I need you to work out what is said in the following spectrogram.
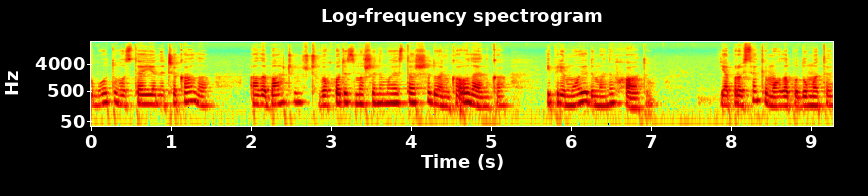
суботу гостей я не чекала, але бачу, що виходить з машини моя старша донька Оленка і прямує до мене в хату. Я про всяке могла подумати,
